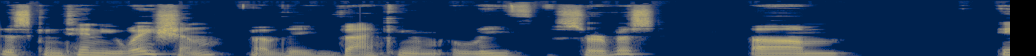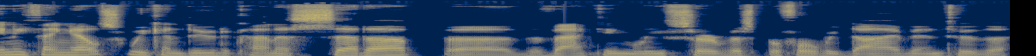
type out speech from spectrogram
discontinuation of the vacuum leaf service. Um, anything else we can do to kind of set up uh, the vacuum leaf service before we dive into the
